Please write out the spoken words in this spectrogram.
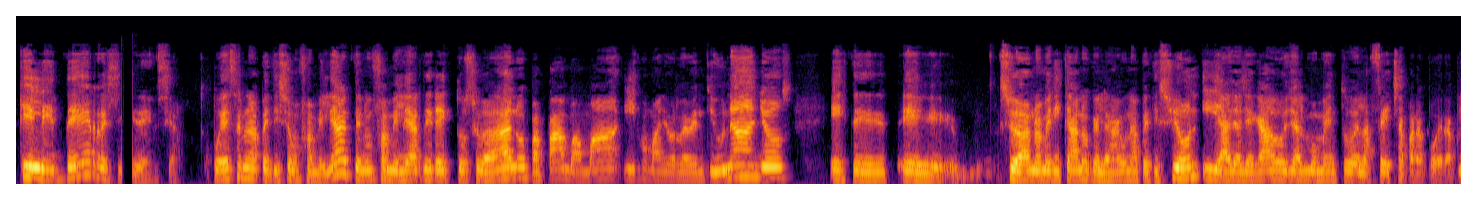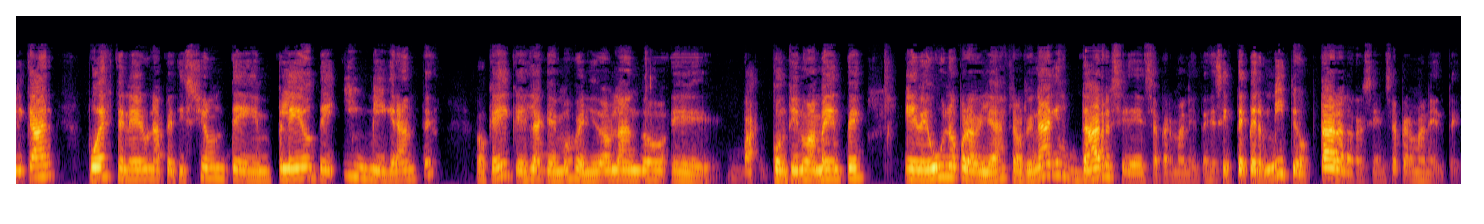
que le dé residencia. Puede ser una petición familiar, tener un familiar directo ciudadano, papá, mamá, hijo mayor de 21 años, este, eh, ciudadano americano que le haga una petición y haya llegado ya el momento de la fecha para poder aplicar. Puedes tener una petición de empleo de inmigrante, ¿ok? Que es la que hemos venido hablando eh, continuamente. EB1 por habilidades extraordinarias da residencia permanente, es decir, te permite optar a la residencia permanente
